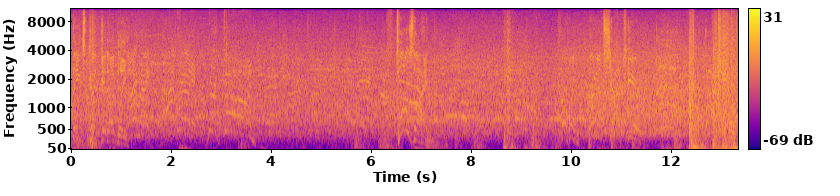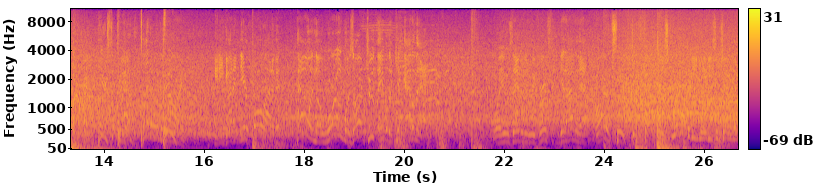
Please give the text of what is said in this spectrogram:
things could get ugly. Clothesline. Oh, I'm in shock here. Here's the pin. Title on the line. And he got a near fall out of it. How in the world was R-Truth able to kick out of that? Boy, he was able to reverse it and get out of that. R-Truth defies gravity, ladies and gentlemen.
